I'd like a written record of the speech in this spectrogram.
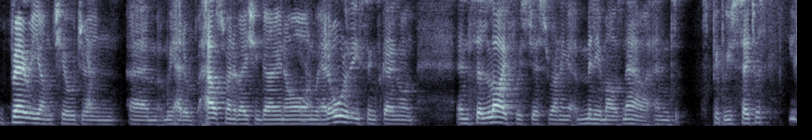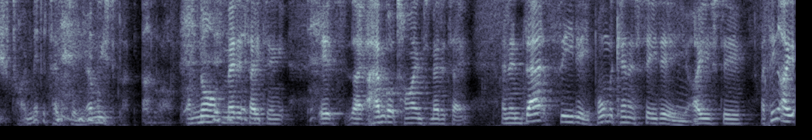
very young children, um, and we had a house renovation going on. We had all of these things going on, and so life was just running at a million miles an hour. And people used to say to us, you should try meditating. and we used to be like, bugger off. I'm not meditating. It's like, I haven't got time to meditate. And then that CD, Paul McKenna's CD, I used to, I think I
